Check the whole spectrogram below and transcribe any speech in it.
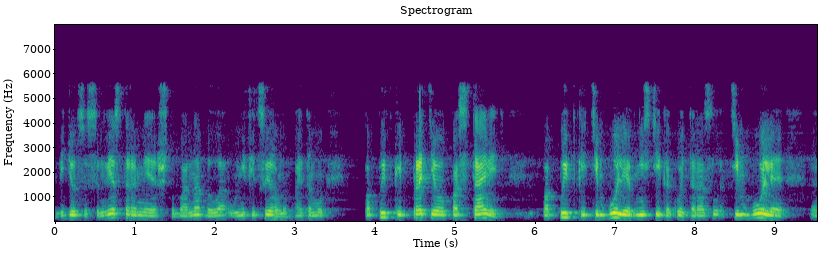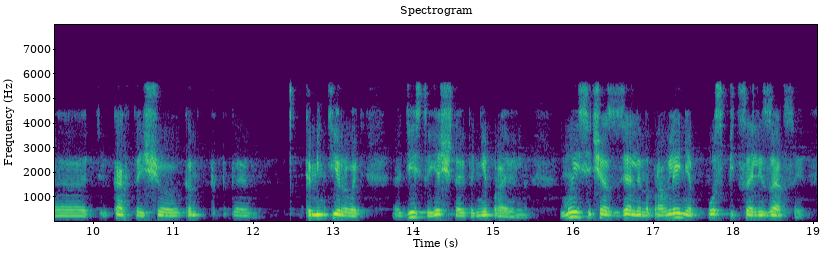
ведется с инвесторами, чтобы она была унифицирована. Поэтому попыткой противопоставить, попыткой тем более внести какой-то разлад, тем более э, как-то еще кон- комментировать действия, я считаю это неправильно. Мы сейчас взяли направление по специализации – Э,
